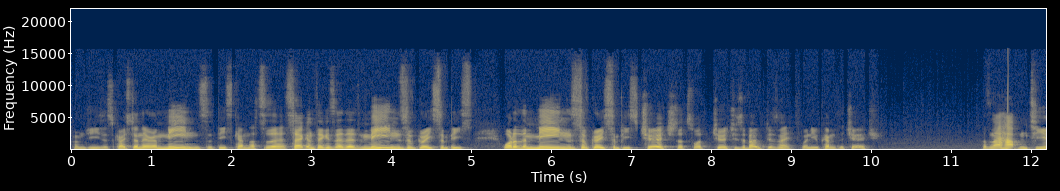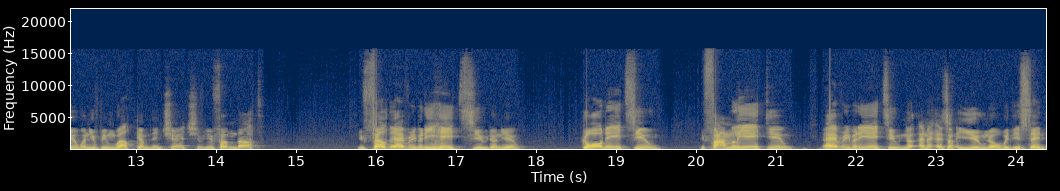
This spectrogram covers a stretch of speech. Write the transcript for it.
from Jesus Christ. And there are means that these come. That's the second thing, isn't it? There's means of grace and peace. What are the means of grace and peace? Church. That's what church is about, isn't it? When you come to church. Hasn't that happened to you when you've been welcomed in church? Have you found that? You felt everybody hates you, don't you? God hates you. Your family hates you. Everybody hates you. No, and it's only you know with your sin.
